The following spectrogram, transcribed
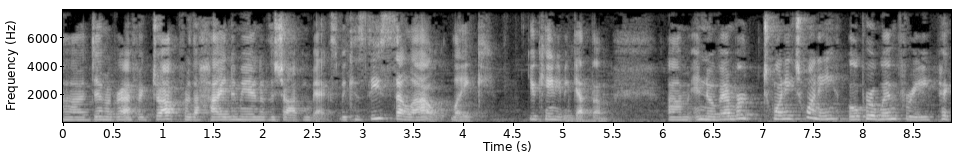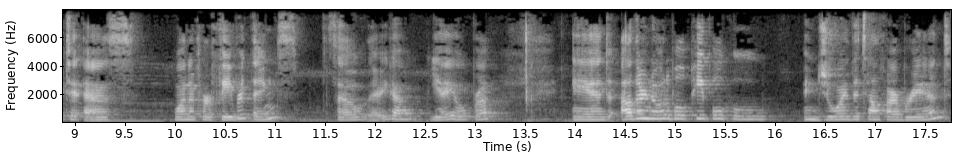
uh, demographic drop for the high demand of the shopping bags because these sell out like you can't even get them. Um, in November 2020, Oprah Winfrey picked it as one of her favorite things. So there you go. Yay, Oprah. And other notable people who enjoy the Telfar brand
